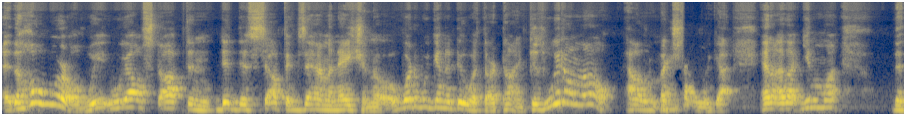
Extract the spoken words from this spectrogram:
the whole world, we, we all stopped and did this self examination. Oh, what are we going to do with our time? Because we don't know how much time we got. And I thought, you know what? The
